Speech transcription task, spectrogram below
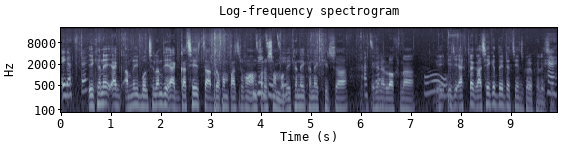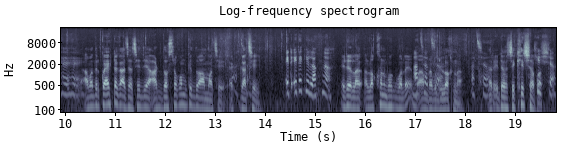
এই গাছটা? এখানে এক আমি বলছিলাম যে এক গাছে চার রকম পাঁচ রকম আম করা সম্ভব। এখানে এখানে খিরসা আচ্ছা। এখানে লখনা। এই- যে একটা গাছে কিন্তু এটা চেঞ্জ করে ফেলেছে। হ্যাঁ হ্যাঁ হ্যাঁ। আমাদের কয়েকটা গাছ আছে যে আট দশ রকম কিন্তু আম আছে এক আচ্ছা। গাছেই। এটা এটা কি লাখনা? এটা লা- লক্ষণভোগ বলে বা আচ্ছা, আমরা বলি। লখনা। আর এটা হচ্ছে খিরসাপাত খিরসা।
